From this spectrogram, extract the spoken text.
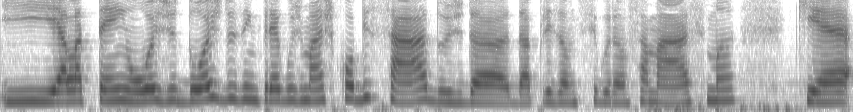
e ela tem hoje dois dos empregos mais cobiçados da, da prisão de segurança máxima, que é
